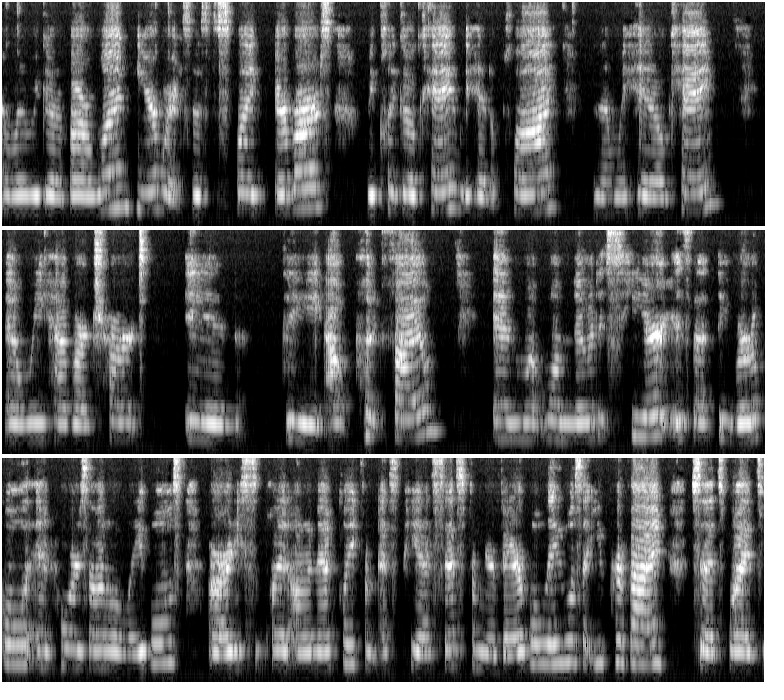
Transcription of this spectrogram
and when we go to bar one here where it says display error bars, we click OK, we hit apply, and then we hit OK, and we have our chart in the output file. And what we'll notice here is that the vertical and horizontal labels are already supplied automatically from SPSS from your variable labels that you provide. So that's why it's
